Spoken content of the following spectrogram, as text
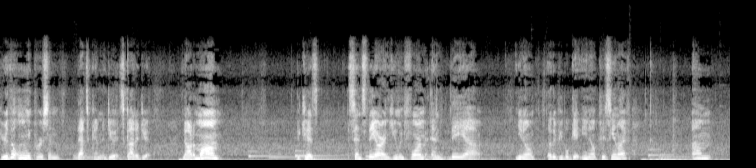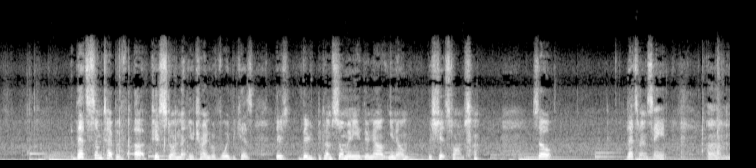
You're the only person that's gonna do it. It's gotta do it. Not a mom, because since they are in human form and they, uh, you know, other people get, you know, pissy in life, um, that's some type of uh, piss storm that you're trying to avoid because there's there become so many. They're now, you know, the shit storms. so that's what I'm saying. Um,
